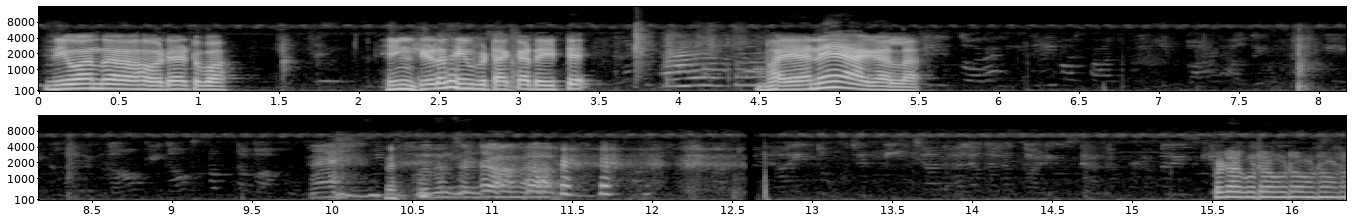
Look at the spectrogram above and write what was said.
ನೀವೊಂದು ಹೊಡ್ಯಾಟ್ ಬಾ. ಹಿಂಗೆ ಹಿಡ್ದು ಹಿಂಗೆ ಬಿಟ್ಟಾಕಡೆ ಇಟ್ಟೆ. ಭಯನೇ ಆಗಲ್ಲ. ಬಿಡ ಬಿಡ ಬಿಡ ಬಿಡ ಬಿಡ.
